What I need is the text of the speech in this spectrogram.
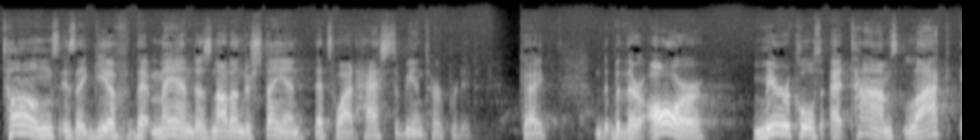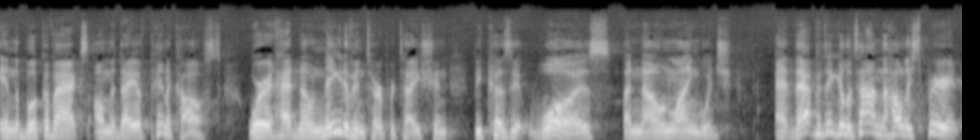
tongues is a gift that man does not understand. That's why it has to be interpreted. Okay? But there are miracles at times, like in the book of Acts on the day of Pentecost, where it had no need of interpretation because it was a known language. At that particular time, the Holy Spirit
